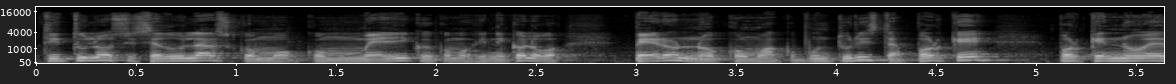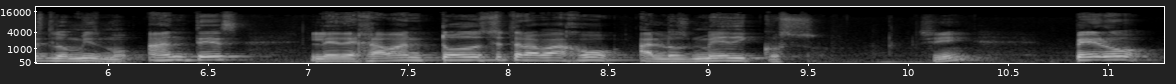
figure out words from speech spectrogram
títulos y cédulas como, como médico y como ginecólogo, pero no como acupunturista. ¿Por qué? Porque no es lo mismo. Antes le dejaban todo este trabajo a los médicos, ¿sí? Pero,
